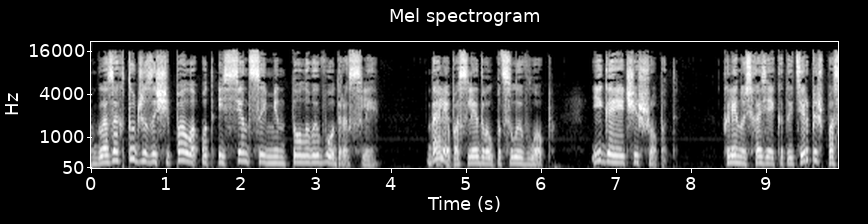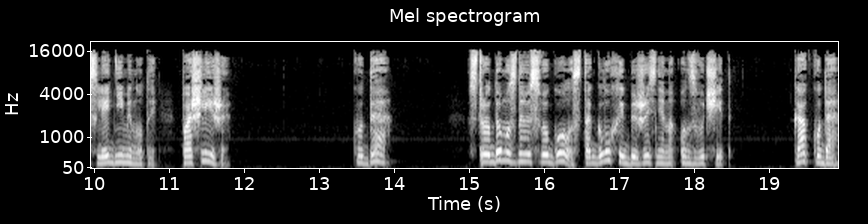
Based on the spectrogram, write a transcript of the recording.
В глазах тут же защипало от эссенции ментоловой водоросли. Далее последовал поцелуй в лоб и горячий шепот. «Клянусь, хозяйка, ты терпишь последние минуты. Пошли же!» «Куда?» С трудом узнаю свой голос, так глухо и безжизненно он звучит. «Как куда?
